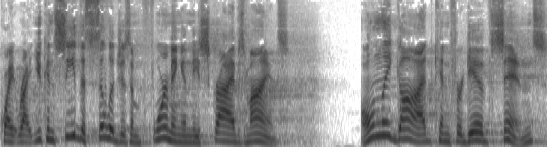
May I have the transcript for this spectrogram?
quite right. You can see the syllogism forming in these scribes' minds. Only God can forgive sins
